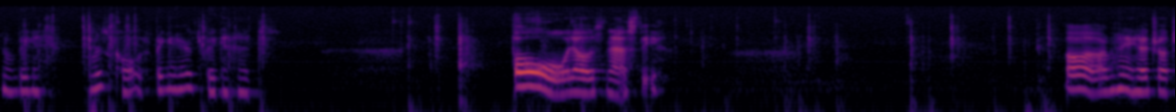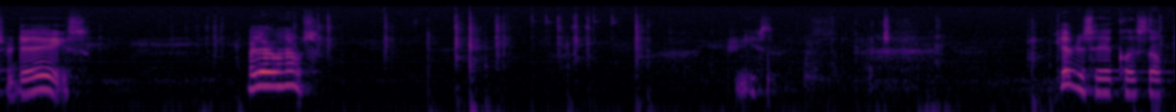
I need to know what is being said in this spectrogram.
no bacon. What is it called? Bacon hairs, bacon heads. Oh, that was nasty. Oh, I'm hitting headshots for days. Where's everyone else? Jeez. Could have just hit a close up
